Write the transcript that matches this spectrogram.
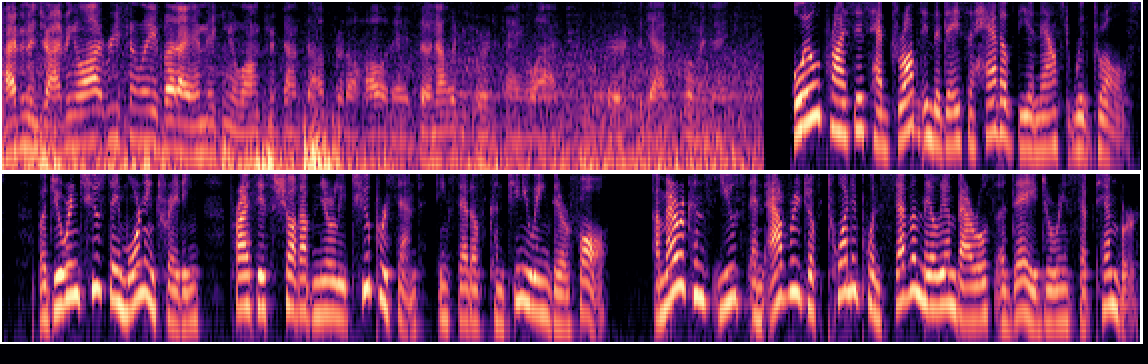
I haven't been driving a lot recently, but I am making a long trip down south for the holiday, so not looking forward to paying a lot for the gas to fill my tank. Oil prices had dropped in the days ahead of the announced withdrawals. But during Tuesday morning trading, prices shot up nearly 2% instead of continuing their fall. Americans used an average of 20.7 million barrels a day during September,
